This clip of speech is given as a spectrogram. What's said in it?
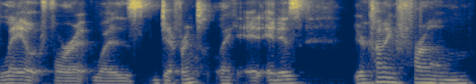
layout for it was different. Like it, it is, you're coming from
